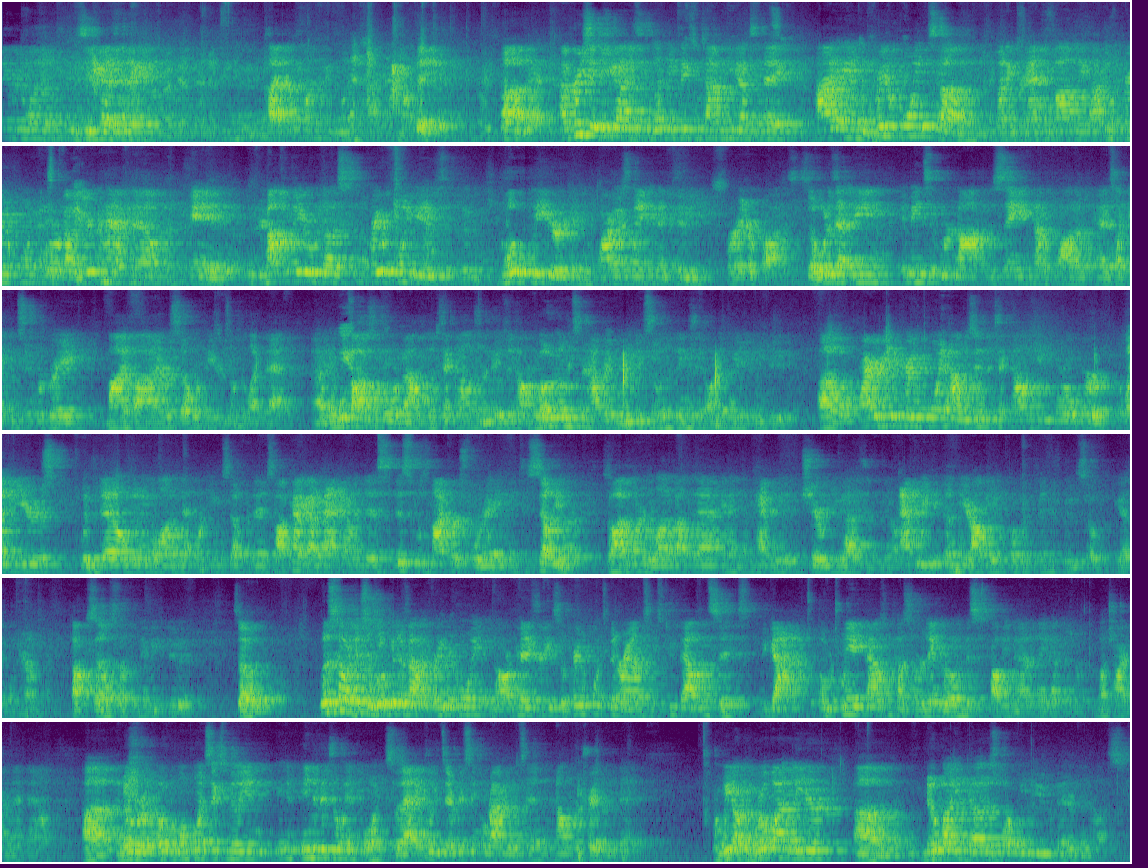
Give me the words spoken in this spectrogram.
Hey everyone, good to see you guys today. Clap. Thank you. Uh, I appreciate you guys letting me take some time with you guys today. I am with Cradlepoint. Um, my name is Matthew Mobley. I've been with Cradlepoint for about a year and a half now. And if you're not familiar with us, Cradlepoint is the global leader in wireless WAN connectivity for enterprise. So what does that mean? It means that we're not the same kind of product as like a consumer grade MiFi or Stellarpy or something like that. Uh, and we'll talk some more about the technology that goes into our modems and how we're able to do some of the things that RWA we do. Uh, but prior to being at Cradlepoint, I was in the technology world for 11 years with Dell, doing a lot of networking stuff with them. So I've kind of got a background in this. This was my first foray into cellular. So I've learned a lot about that, and I'm happy to share with you guys. And you know, after we get done here, I'll be over at the vendor's booth. So if you guys want to come talk sell stuff, then maybe we can do it. So let's talk just a little bit about Cradlepoint and our pedigree. So Cradlepoint's been around since 2006. We've got over 28,000 customers and. This is probably even out of date. I bet much higher than that now. Uh, and over, over 1.6 million individual endpoints. So that includes every single router that's in an Oliver trailer today. We are the worldwide leader. Um, nobody does what we do better than us.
